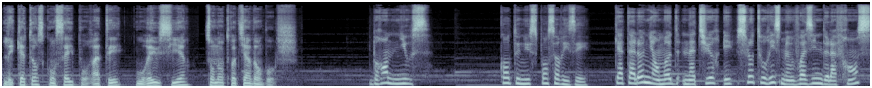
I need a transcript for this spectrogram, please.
Les 14 conseils pour rater ou réussir son entretien d'embauche. Brand News. Contenu sponsorisé. Catalogne en mode nature et slow tourisme voisine de la France,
